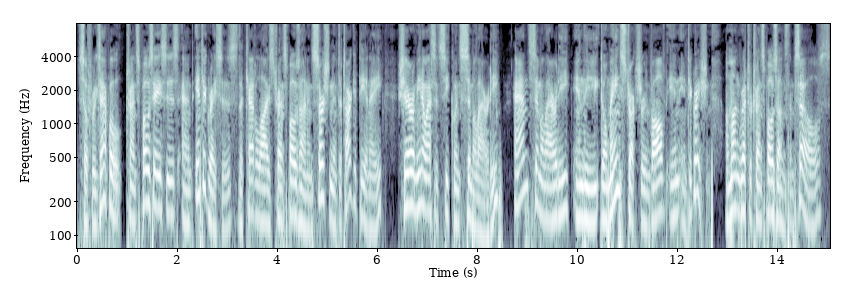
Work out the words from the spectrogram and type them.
So for example, transposases and integrases that catalyze transposon insertion into target DNA share amino acid sequence similarity and similarity in the domain structure involved in integration. Among retrotransposons themselves,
